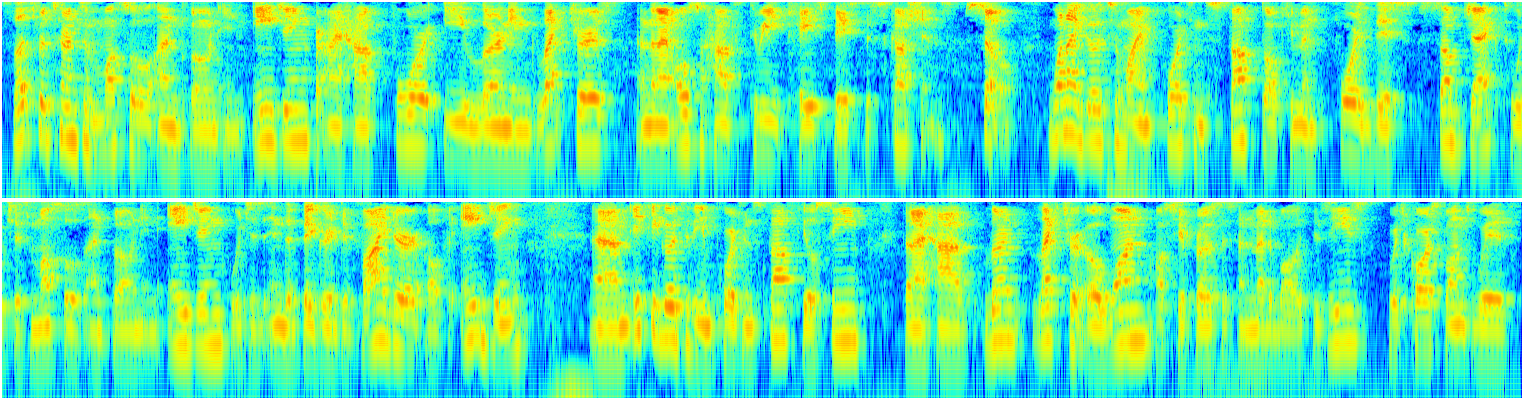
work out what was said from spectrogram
So let's return to muscle and bone in aging. I have four e-learning lectures, and then I also have three case-based discussions. So when I go to my important stuff document for this subject, which is muscles and bone in aging, which is in the bigger divider of aging, um, if you go to the important stuff, you'll see that I have learned lecture 01, osteoporosis and metabolic disease, which corresponds with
